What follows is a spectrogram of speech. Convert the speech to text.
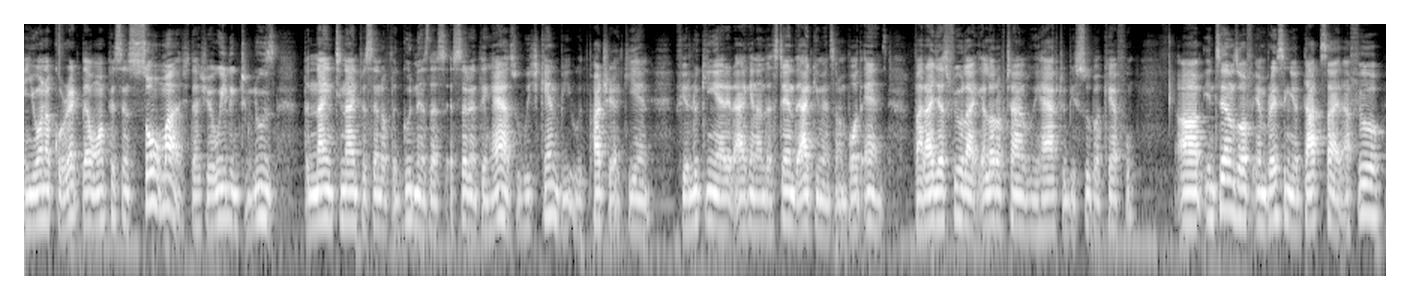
and you want to correct that 1% so much that you're willing to lose the 99% of the goodness that a certain thing has which can be with patriarchy and if you're looking at it I can understand the arguments on both ends but I just feel like a lot of times we have to be super careful um, in terms of embracing your dark side I feel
